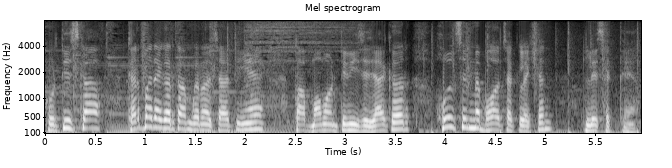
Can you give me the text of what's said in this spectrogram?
कुर्तीज़ का, घर पर अगर काम करना चाहती हैं तो आप मोमोटिनी से जाकर होलसेल में बहुत अच्छा कलेक्शन ले सकते हैं।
